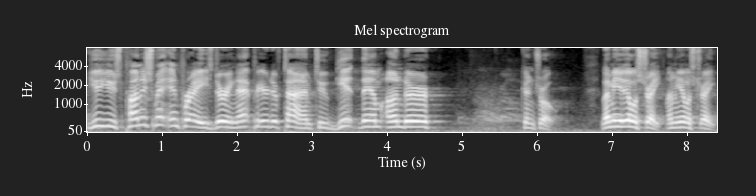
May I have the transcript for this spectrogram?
You use punishment and praise during that period of time to get them under control. Let me illustrate. Let me illustrate.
